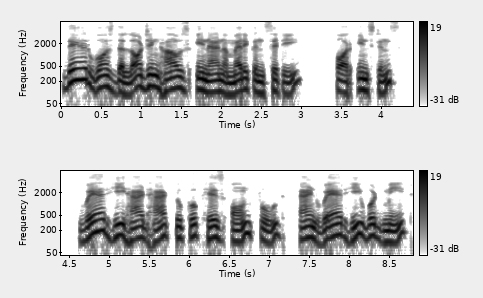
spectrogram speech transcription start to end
There was the lodging house in an American city, for instance, where he had had to cook his own food and where he would meet,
